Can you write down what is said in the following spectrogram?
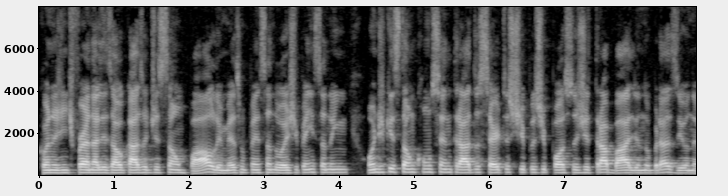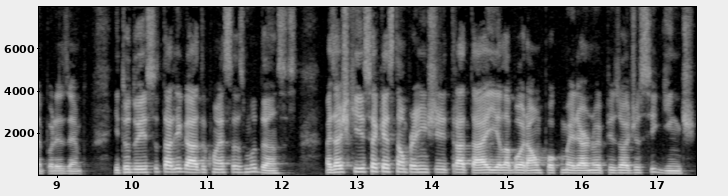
Quando a gente for analisar o caso de São Paulo, e mesmo pensando hoje, pensando em onde que estão concentrados certos tipos de postos de trabalho no Brasil, né, por exemplo. E tudo isso está ligado com essas mudanças. Mas acho que isso é questão para a gente tratar e elaborar um pouco melhor no episódio seguinte.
